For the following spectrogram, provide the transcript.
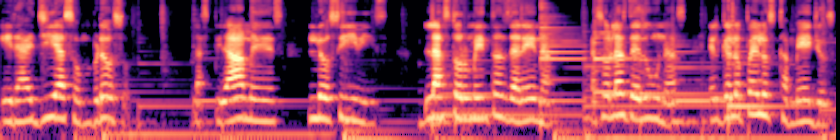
era allí asombroso. Las pirámides, los ibis, las tormentas de arena, las olas de dunas, el galope de los camellos,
